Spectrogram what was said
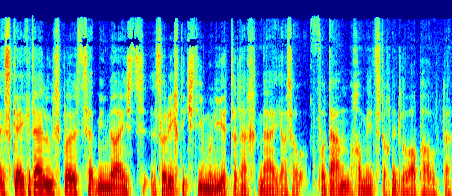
das Gegenteil ausgelöst. Das hat mich noch so richtig stimuliert. Und dachte, nein, also von dem kann man jetzt doch nicht abhalten.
